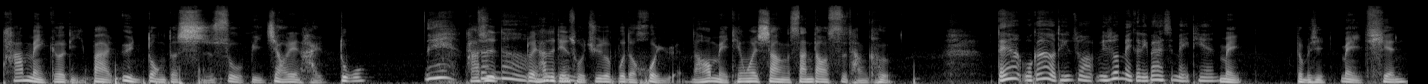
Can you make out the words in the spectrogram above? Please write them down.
她每个礼拜运动的时数比教练还多。哎，她是的对，她是连嗯锁俱乐部的会员，然后每天会上三到四堂课，等一下，我刚刚有听错，你说每个礼拜还是每天？每对不起，每天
